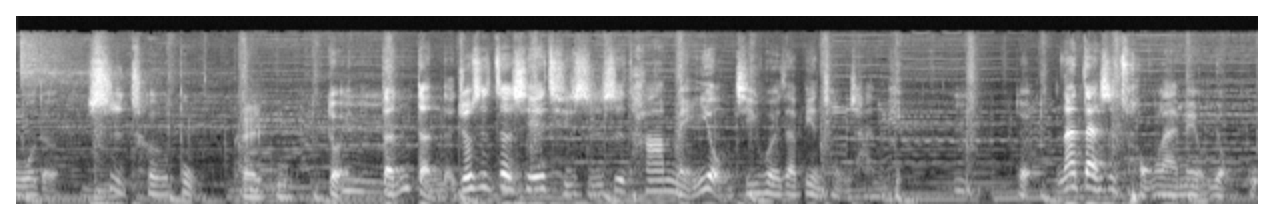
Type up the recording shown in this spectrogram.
多的试车布。配布，对，嗯，等等的，就是这些其实是它没有机会再变成产品。嗯。对，那但是从来没有用过，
